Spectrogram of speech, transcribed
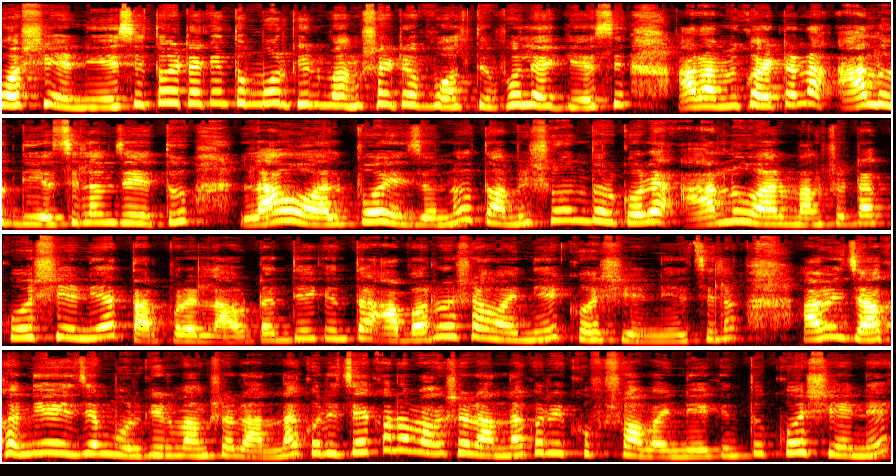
কষিয়ে নিয়েছি, তো এটা কিন্তু মুরগির মাংস, এটা বলতে ভুলে গিয়েছি। আর আমি কয়েকটা না আলু দিয়েছিলাম যেহেতু লাউ অল্প, এই জন্য। তো আমি সুন্দর করে আলু আর মাংসটা কষিয়ে নিয়ে, তারপরে লাউটা দিয়ে কিন্তু আবারও সময় নিয়ে কষিয়ে নিয়েছিলাম। আমি যখনই এই যে মুরগির মাংস রান্না করি, যে কোনো মাংস রান্না করি, খুব সময় নিয়ে কিন্তু কষিয়ে নিই।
